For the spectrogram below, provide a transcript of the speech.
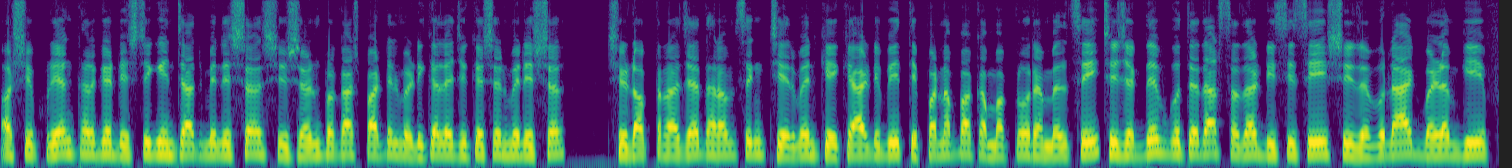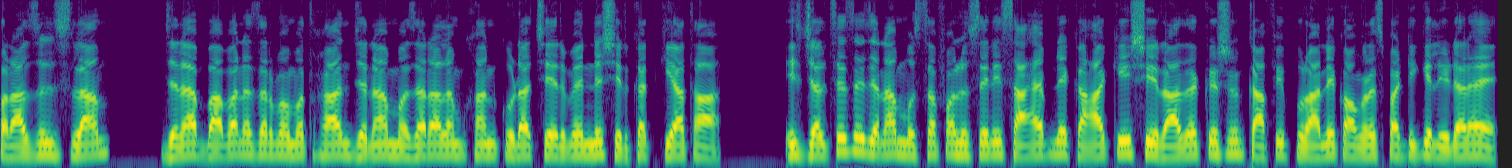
और श्री प्रियंक खड़गे district in-charge minister Shri Sharan Prakash Patil medical education minister Shri doctor Ajay Dharam Singh, chairman K K R D B Tippannappa Kamaknoor MLC, Shri Jagdev Guttedar सदर डीसीसी, श्री रघुनायक बेड़मगी फराजुल इस्लाम, जनाब बाबा नज़र मोहम्मद खान, जनाब मजहर आलम खान, कुड़ा चेयरमैन ने शिरकत किया था। इस जलसे से जनाब मुस्तफ़ा हुसैनी साहब ने कहा कि श्री राधा कृष्ण काफ़ी पुराने कांग्रेस पार्टी के लीडर है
